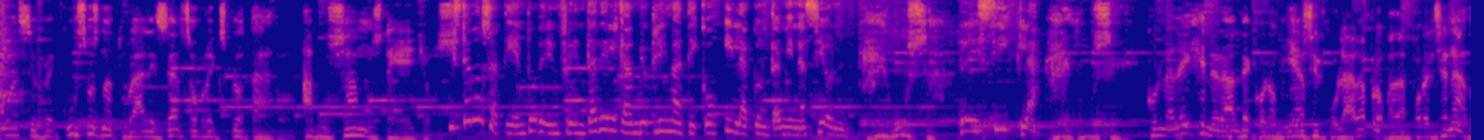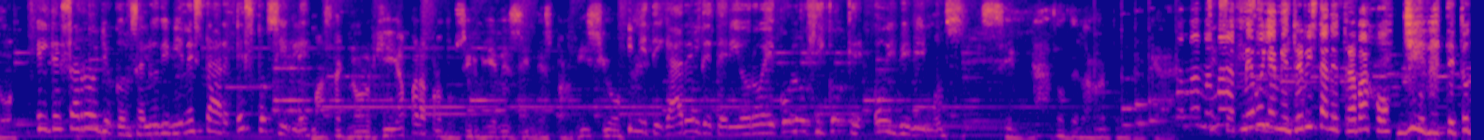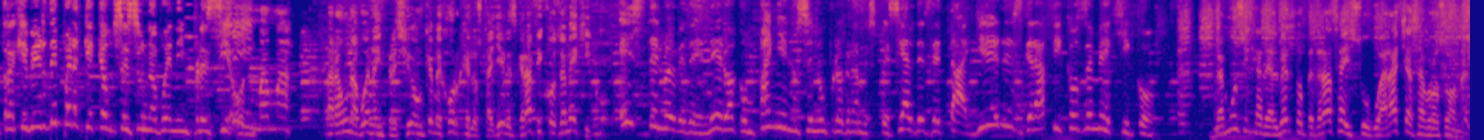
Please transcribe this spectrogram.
Aguas y recursos naturales se han sobreexplotado. Abusamos de ellos. Estamos a tiempo de enfrentar el cambio climático y la contaminación. Reusa, Recicla. reduce. Con la Ley General de Economía Circular aprobada por el Senado, El desarrollo con salud y bienestar es posible. más tecnología para producir bienes sin desperdicio. Y mitigar el deterioro ecológico que hoy vivimos. Senado de la República. Mamá, mamá, me voy a mi entrevista de trabajo. Llévate tu traje verde para que causes una buena impresión. Sí, mamá. Para una buena impresión, qué mejor que los talleres gráficos de México. Este 9 de enero acompáñenos en un programa especial desde Talleres Gráficos de México. La música de Alberto Pedraza y su guaracha sabrosona.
